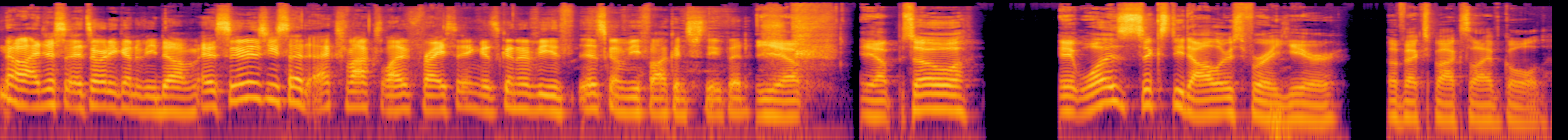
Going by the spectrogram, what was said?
No, I just it's already going to be dumb. As soon as you said Xbox Live pricing, it's gonna be it's gonna be fucking stupid. Yep. Yep. So it was $60 for a year of Xbox Live Gold.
